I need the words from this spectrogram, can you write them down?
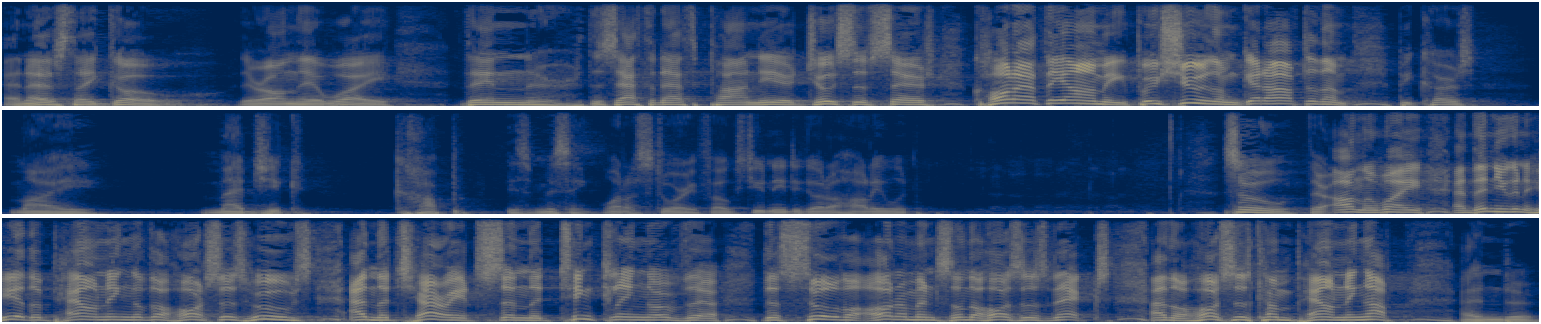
And as they go, they're on their way. Then the Zaphenath-Paneah, Joseph says, Call out the army, pursue them, get after them, because my magic cup is missing. What a story, folks. Do you need to go to Hollywood? So they're on the way, and then you can hear the pounding of the horses' hooves and the chariots and the tinkling of the, the silver ornaments on the horses' necks, and the horses come pounding up. And uh,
